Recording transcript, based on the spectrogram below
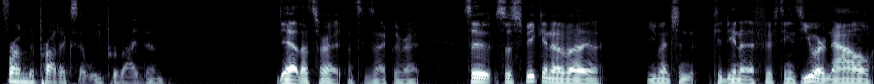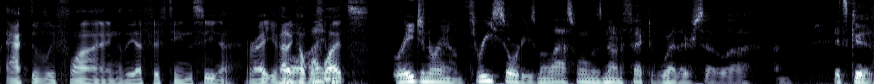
from the products that we provide them. Yeah, that's right. That's exactly right. So, so speaking of, uh, you mentioned Kadena F-15s. You are now actively flying the F-15C, right? You've had a couple I'm flights. Raging around, three sorties. My last one was non-effective weather, so uh, it's good.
